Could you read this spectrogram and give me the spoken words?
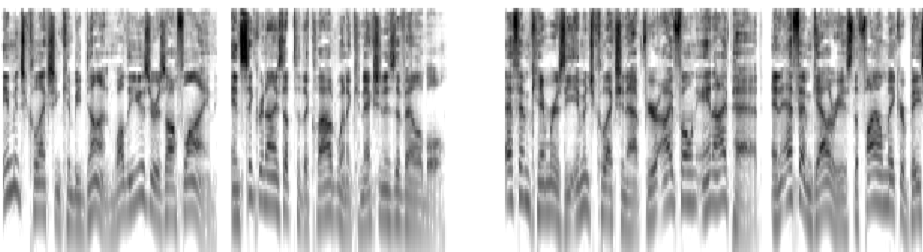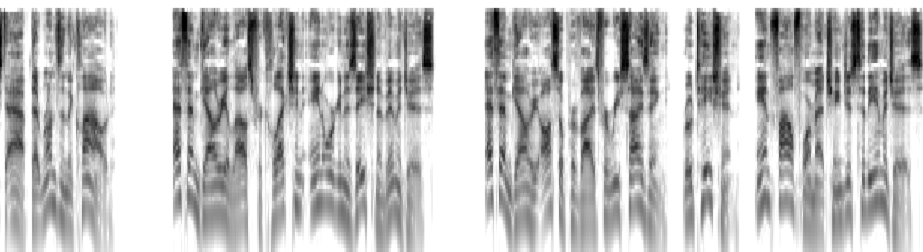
Image collection can be done while the user is offline and synchronized up to the cloud when a connection is available. FM Camera is the image collection app for your iPhone and iPad, and FM Gallery is the FileMaker based app that runs in the cloud. FM Gallery allows for collection and organization of images. FM Gallery also provides for resizing, rotation, and file format changes to the images.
